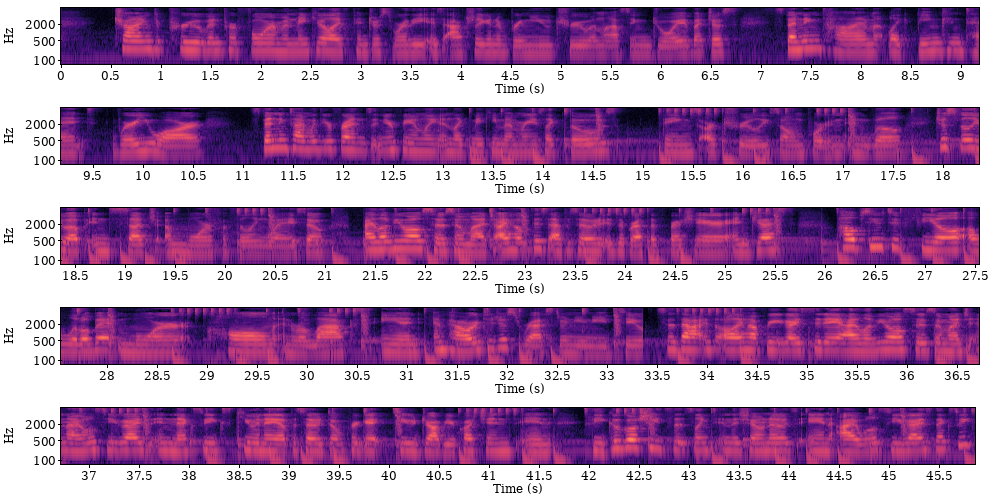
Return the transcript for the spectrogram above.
trying to prove and perform and make your life Pinterest worthy is actually going to bring you true and lasting joy, but just spending time, like being content where you are, spending time with your friends and your family, and like making memories, like those things are truly so important and will just fill you up in such a more fulfilling way. So, I love you all so, so much. I hope this episode is a breath of fresh air and just helps you to feel a little bit more calm and relaxed and empowered to just rest when you need to. So that is all I have for you guys today. I love you all so so much and I will see you guys in next week's Q&A episode. Don't forget to drop your questions in the Google Sheets that's linked in the show notes and I will see you guys next week.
